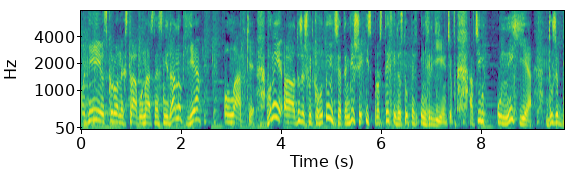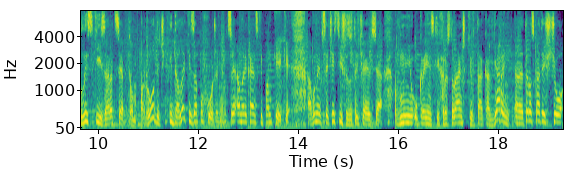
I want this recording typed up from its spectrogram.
однією з коронних страв у нас на сніданок є оладки. Вони е, дуже швидко готуються, тим більше із простих і доступних інгредієнтів. А втім, у них є дуже близький за рецептом родич і далекий за походженням. Це американські панкейки. А вони все частіше зустрічаються в меню українських ресторанчиків та кав'ярень. Е, Треба сказати, що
